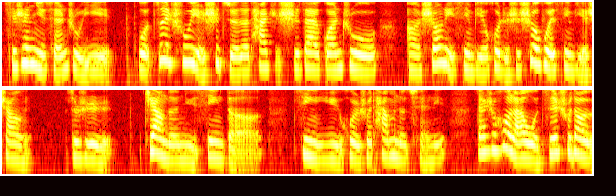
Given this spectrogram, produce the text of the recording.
其实女权主义，我最初也是觉得它只是在关注呃生理性别或者是社会性别上，就是这样的女性的境遇或者说他们的权利。但是后来我接触到，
